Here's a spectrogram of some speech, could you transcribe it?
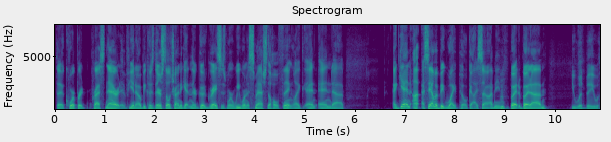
the corporate press narrative, you know, because they're still trying to get in their good graces, where we want to smash the whole thing, like and and uh, again, I I say I'm a big white pill guy, so I mean, but but um, You would be with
